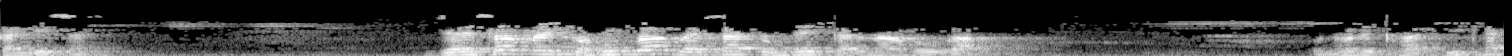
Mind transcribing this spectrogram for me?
कंडीशन जैसा मैं कहूँगा, वैसा तुम्हें करना होगा। उन्होंने कहा, ठीक है।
